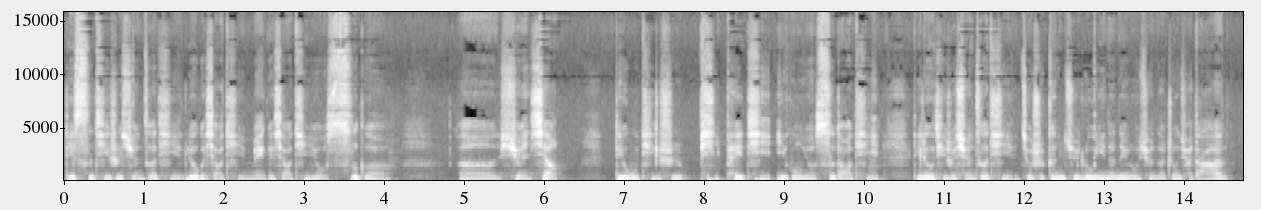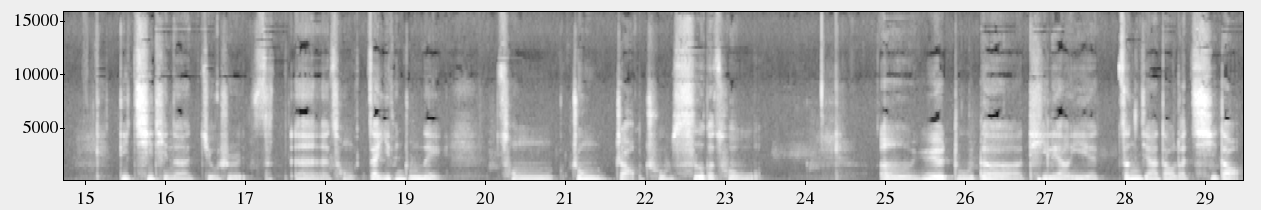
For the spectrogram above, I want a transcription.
第四题是选择题，六个小题，每个小题有四个嗯选项。第五题是匹配题，一共有四道题。第六题是选择题，就是根据录音的内容选择正确答案。第七题呢，就是呃，从在一分钟内从中找出四个错误。嗯，阅读的题量也增加到了七道。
